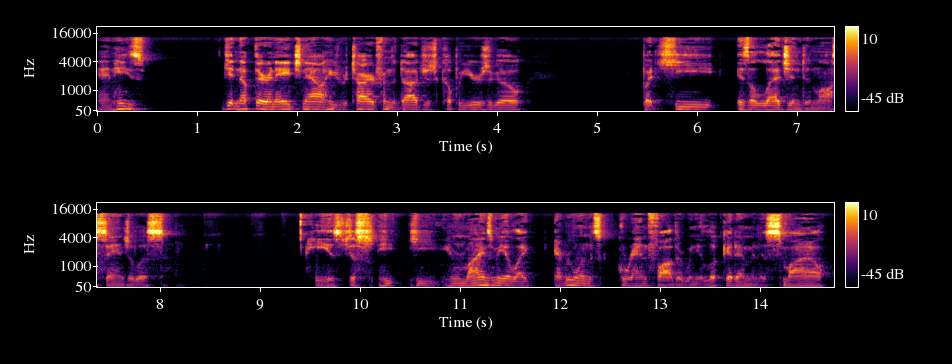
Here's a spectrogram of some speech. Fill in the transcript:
And he's getting up there in age now. He's retired from the Dodgers a couple years ago, but he is a legend in Los Angeles. He is just he he, he reminds me of like everyone's grandfather when you look at him and his smile.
